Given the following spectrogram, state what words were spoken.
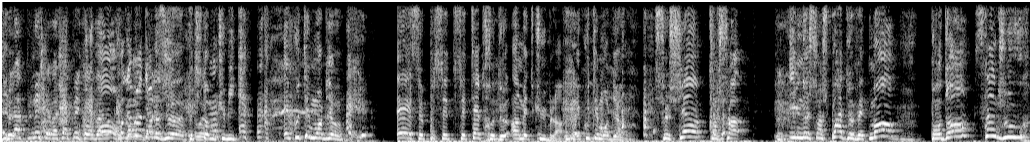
Il a l'apnée qu'elle va taper quand on va. Oh, regarde-moi dans les yeux, petit homme cubique. Écoutez-moi bien. Eh, ce- cet, être de 1 mètre cube là, écoutez-moi bien. Ce chien, quand je suis- il ne change pas de vêtements pendant 5 jours.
